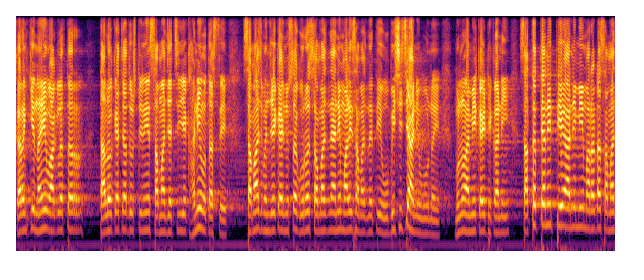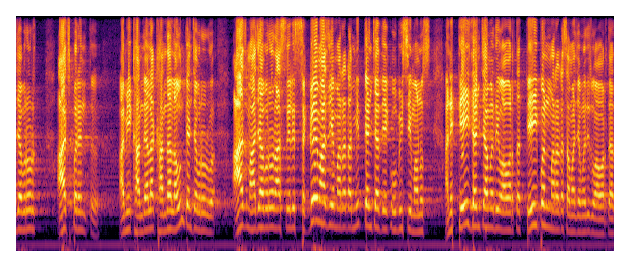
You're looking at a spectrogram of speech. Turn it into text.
कारण की नाही वागलं तर तालुक्याच्या दृष्टीने समाजाची एक हानी होत असते. समाज म्हणजे काय? नुसता गुरव समाज नाही आणि माळी समाज नाही. ती ओबीसीची हानी होऊ नये. म्हणून आम्ही काही ठिकाणी सातत्याने ते आणि मी मराठा समाजाबरोबर आजपर्यंत आम्ही खांद्याला खांदा लावून त्यांच्याबरोबर आज माझ्याबरोबर असलेले सगळे माझे मराठा मी त्यांच्यात एक ओबीसी माणूस आणि तेही ज्यांच्यामध्ये वावरतात तेही पण मराठा समाजामध्येच वावरतात.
